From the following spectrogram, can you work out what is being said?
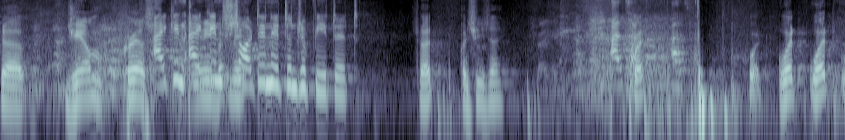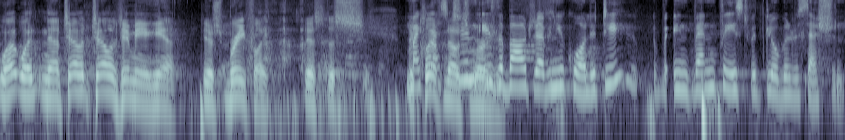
So, Jim, Chris? I can, I can shorten it and repeat it. What, what'd she say? I'll What? I'll start. What, what, what, what, what, now tell, it- tell it to me again, just briefly, just the, the My Cliff Notes question is about revenue quality in, when faced with global recession.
